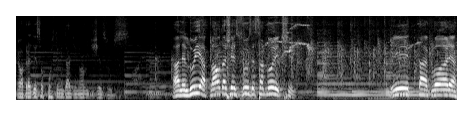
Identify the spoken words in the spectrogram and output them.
Eu agradeço a oportunidade em nome de Jesus. Aleluia, aplauda Jesus essa noite. Eita glória.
